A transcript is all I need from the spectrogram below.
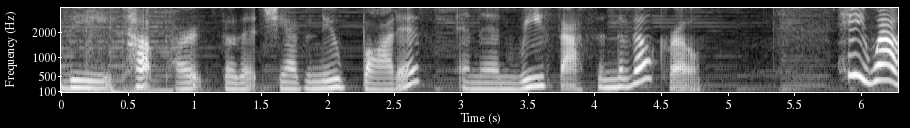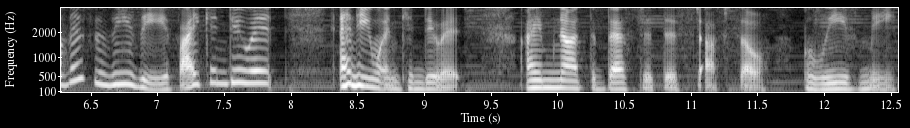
the top part so that she has a new bodice and then refasten the Velcro. Hey, wow, this is easy. If I can do it, anyone can do it. I'm not the best at this stuff, so believe me.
